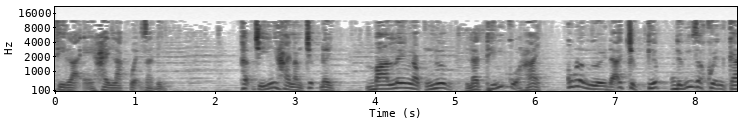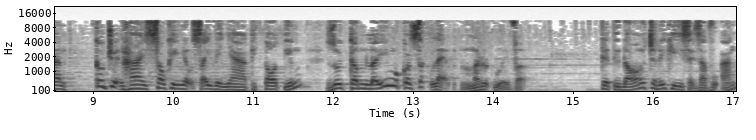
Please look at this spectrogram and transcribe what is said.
thì lại hay lạc quệ gia đình. Thậm chí hai năm trước đây, bà Lê Ngọc Nương là thím của hai, cũng là người đã trực tiếp đứng ra khuyên can. Câu chuyện hai sau khi nhậu say về nhà thì to tiếng, rồi cầm lấy một con sắc lẹm mà rượt đuổi vợ. Kể từ đó cho đến khi xảy ra vụ án,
